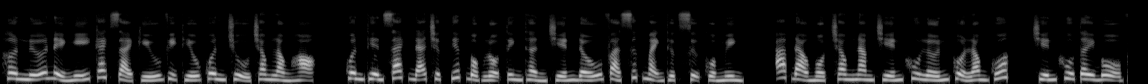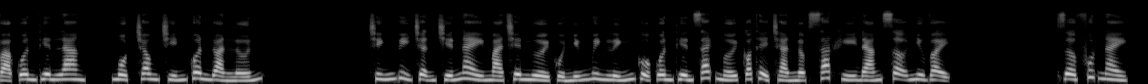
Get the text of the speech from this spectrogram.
hơn nữa để nghĩ cách giải cứu vị thiếu quân chủ trong lòng họ, quân thiên sách đã trực tiếp bộc lộ tinh thần chiến đấu và sức mạnh thực sự của mình, áp đảo một trong năm chiến khu lớn của Long Quốc, chiến khu Tây Bộ và quân Thiên Lang, một trong chín quân đoàn lớn. Chính vì trận chiến này mà trên người của những binh lính của quân thiên sách mới có thể tràn ngập sát khí đáng sợ như vậy. Giờ phút này,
